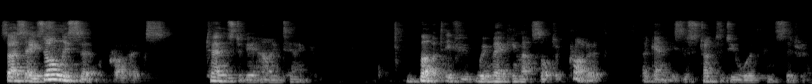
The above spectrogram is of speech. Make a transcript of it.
So I say it's only certain products, tends to be high tech. But if we're making that sort of product, again, it's a strategy worth considering.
